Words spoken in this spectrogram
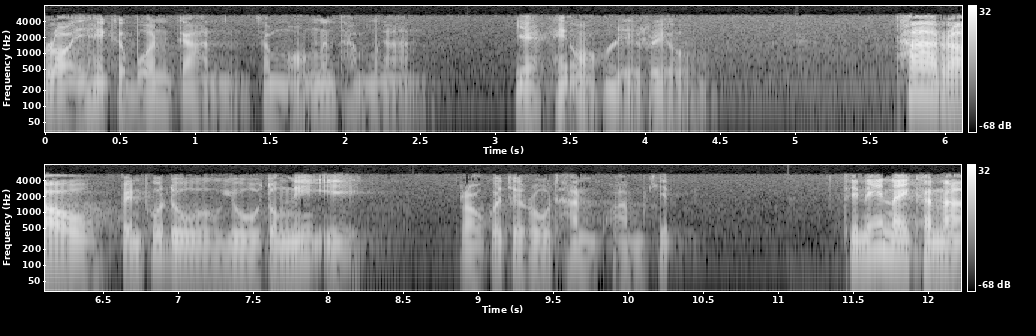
ปล่อยให้กระบวนการสมองนั้นทำงาน แยกให้ออกเร็ว ถ้าเราเป็นผู้ดูอยู่ตรงนี้อีก เราก็จะรู้ทันความคิด ทีนี้ในขณะ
